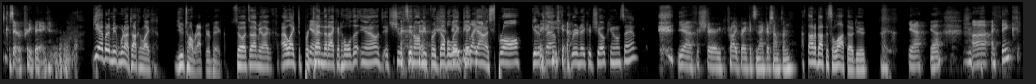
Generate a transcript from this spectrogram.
because they were pretty big. Yeah, but I mean, we're not talking like Utah Raptor big. So it's, I mean, like, I like to pretend that I could hold it, you know, it shoots in on me for a double leg takedown, like- a sprawl, get it down, Yeah. rear naked choke, you know what I'm saying? Yeah, for sure. You could probably break its neck or something. I've thought about this a lot though, dude. Yeah, yeah. Uh, I think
